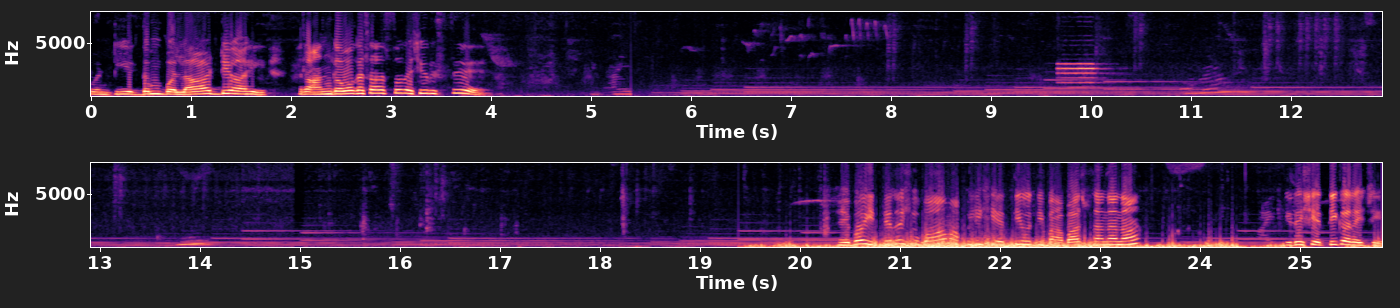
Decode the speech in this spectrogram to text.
पण ती एकदम बलाढ्य आहे. रानगावा कसा असतो तशी दिसते हे बघ इथे ना शुभम आपली शेती होती. बाबा असताना ना इथे शेती करायची.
